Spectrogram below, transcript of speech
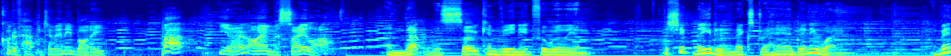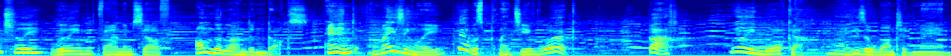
Could have happened to anybody. But, you know, I am a sailor. And that was so convenient for William. The ship needed an extra hand anyway. Eventually, William found himself on the London docks, and amazingly, there was plenty of work. But William Walker, yeah, he's a wanted man.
